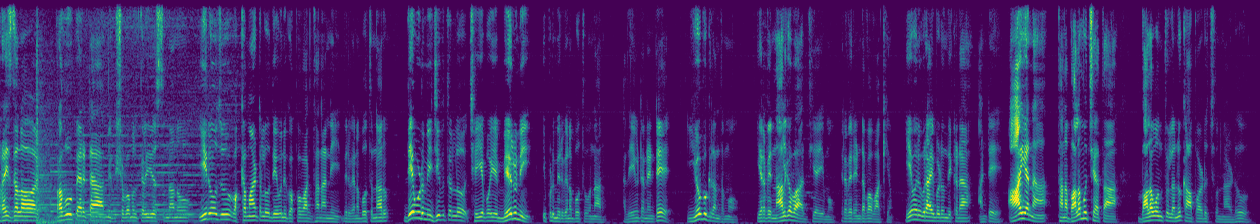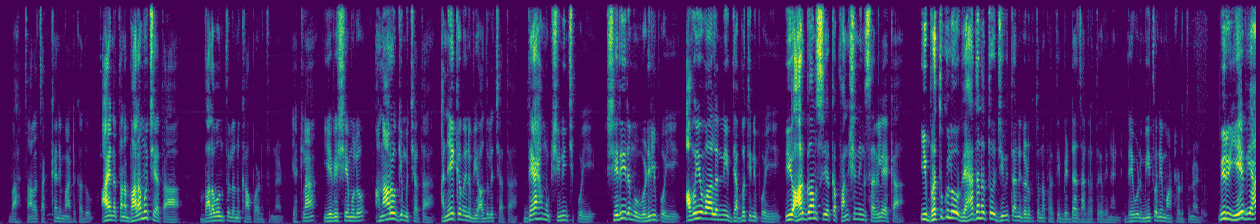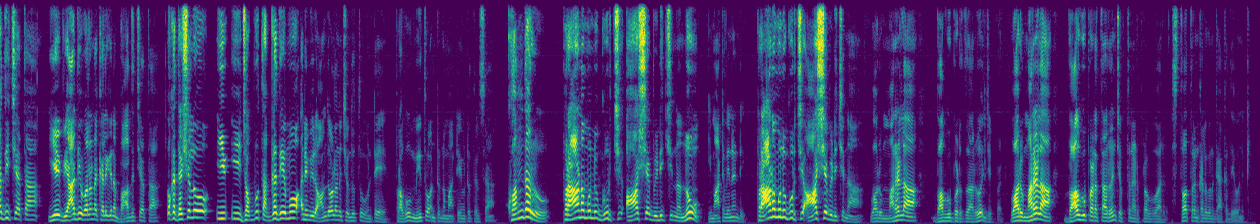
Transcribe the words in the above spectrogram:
Praise the lord. ప్రభు పేరట మీకు శుభములు తెలియజేస్తున్నాను. ఈరోజు ఒక్క మాటలో దేవుని గొప్ప వాగ్దానాన్ని మీరు వినబోతున్నారు. దేవుడు మీ జీవితంలో చేయబోయే మేలుని ఇప్పుడు మీరు వినబోతూ ఉన్నారు. అదేమిటనంటే యోబు గ్రంథము ఇరవై నాలుగవ అధ్యాయము ఇరవై రెండవ వాక్యం. ఏమని వ్రాయబడి ఉంది ఇక్కడ? అంటే ఆయన తన బలము చేత బలవంతులను కాపాడుచున్నాడు. బా చాలా చక్కని మాట కదూ. ఆయన తన బలము చేత బలవంతులను కాపాడుతున్నాడు. ఎట్లా? ఏ విషయములో? అనారోగ్యము చేత అనేకమైన వ్యాధుల చేత దేహము క్షీణించిపోయి శరీరము వడిలిపోయి అవయవాలన్నీ దెబ్బతినిపోయి ఈ ఆర్గాన్స్ యొక్క ఫంక్షనింగ్ సరిలేక ఈ బ్రతుకులో వేదనతో జీవితాన్ని గడుపుతున్న ప్రతి బిడ్డ జాగ్రత్తగా వినండి. దేవుడు మీతోనే మాట్లాడుతున్నాడు. మీరు ఏ వ్యాధి చేత ఏ వ్యాధి వలన కలిగిన బాధ చేత ఒక దశలో ఈ ఈ జబ్బు తగ్గదేమో అని మీరు ఆందోళన చెందుతూ ఉంటే ప్రభు మీతో అంటున్న మాట ఏమిటో తెలుసా? కొందరు ప్రాణమును గూర్చి ఆశ విడిచినను ఈ మాట వినండి. ప్రాణమును గూర్చి ఆశ విడిచిన వారు మరలా బాగుపడుతారు అని చెప్పాడు. వారు మరలా బాగుపడతారు అని చెప్తున్నాడు ప్రభువారు. స్తోత్రం కలుగును గాక దేవునికి.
